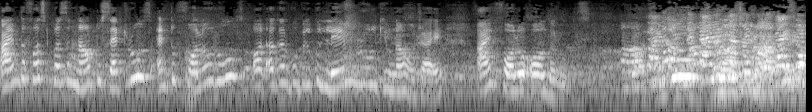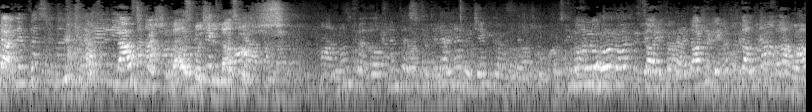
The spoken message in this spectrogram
I am the first person now to set rules and to follow rules और अगर वो बिल्कुल लेम रूल क्यों ना हो जाए I follow all the rules last question last question last question मानवन फ़िल्म फेस्टिवल के लिए आपने रिजेक्ट कर दिया No, no, no, sorry for that. Not related to Kangna, uh, how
